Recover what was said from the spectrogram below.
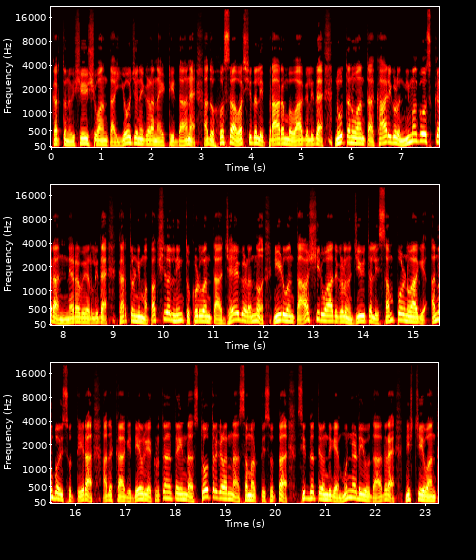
ಕರ್ತನು ವಿಶೇಷವಾದಂಥ ಯೋಜನೆಗಳನ್ನು ಇಟ್ಟಿದ್ದಾನೆ. ಅದು ಹೊಸ ವರ್ಷದಲ್ಲಿ ಪ್ರಾರಂಭವಾಗಲಿದೆ. ನೂತನವಾದಂಥ ಕಾರ್ಯಗಳು ನಿಮಗೋಸ್ಕರ ನೆರವೇರಲಿದೆ. ಕರ್ತನು ನಿಮ್ಮ ಪಕ್ಷದಲ್ಲಿ ನಿಂತು ಕೊಡುವಂತ ಜಯಗಳನ್ನು ನೀಡುವಂತ ಆಶೀರ್ವಾದಗಳನ್ನು ಜೀವಿತದಲ್ಲಿ ಸಂಪೂರ್ಣವಾಗಿ ಅನುಭವಿಸುತ್ತೀರಾ? ಅದಕ್ಕಾಗಿ ದೇವರಿಗೆ ಕೃತಜ್ಞತೆಯಿಂದ ಸ್ತೋತ್ರಗಳನ್ನು ಸಮರ್ಪಿಸುತ್ತಾ ಸಿದ್ಧತೆಯೊಂದಿಗೆ ಮುನ್ನಡೆಯುವುದಾದರೆ ನಿಶ್ಚಯವಾದಂಥ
